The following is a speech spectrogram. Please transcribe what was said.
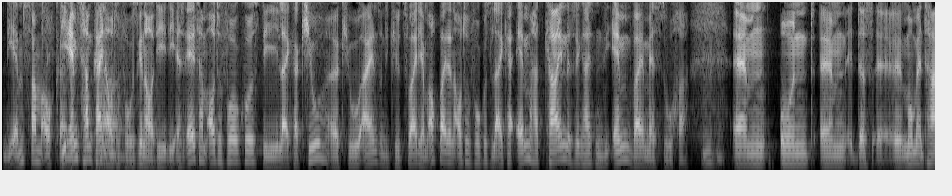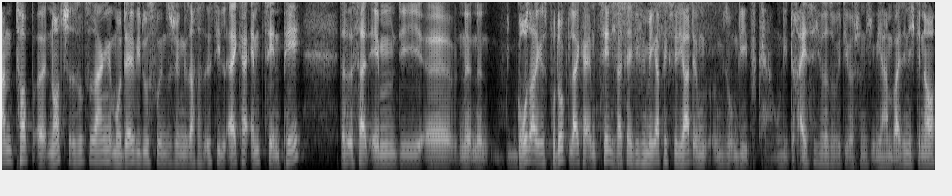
Die M's haben auch keinen. Die M's haben keinen ah. Autofokus, genau. Die, die SLs haben Autofokus, die Leica Q, äh, Q1 und die Q2, die haben auch beide einen Autofokus. Leica M hat keinen, deswegen heißen sie M, weil Messsucher. Mhm. Ähm, und ähm, das äh, momentan Top-Notch sozusagen Modell, wie du es vorhin so schön gesagt hast, ist die Leica M10P. Das ist halt eben die äh, ne, ne großartiges Produkt, Leica M10. Ich weiß gar nicht, wie viel Megapixel die hat. Irgendwie so um die um die 30 oder so wird die wahrscheinlich irgendwie haben, weiß ich nicht genau.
